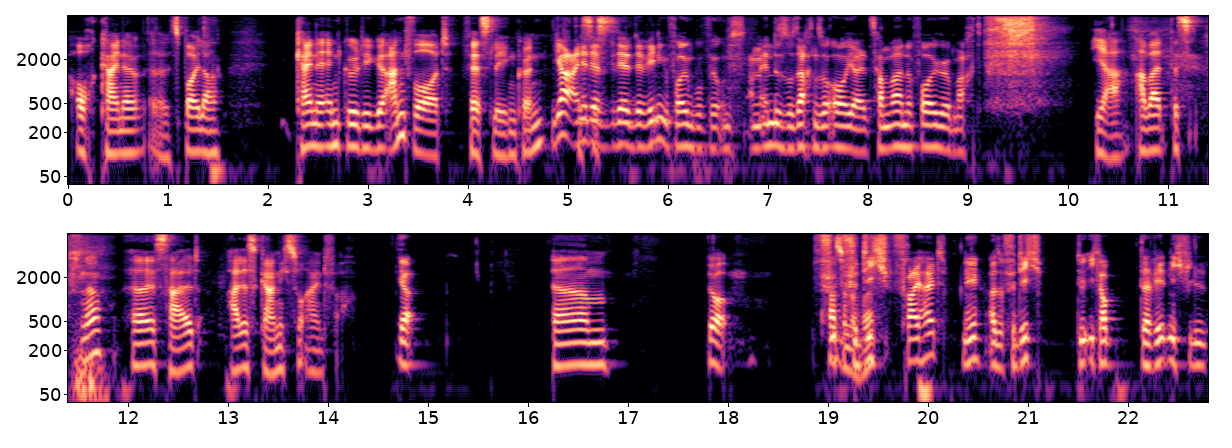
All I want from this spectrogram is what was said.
auch keine äh, Spoiler keine endgültige Antwort festlegen können. Ja, eine der, der, der, wenigen Folgen, wo wir uns am Ende so Sachen so, oh ja, jetzt haben wir eine Folge gemacht. Ja, aber das ne, äh, ist halt alles gar nicht so einfach. Ja. Ähm, ja. Für, für dich Freiheit? Nee, also für dich. Du, ich glaube, da wird nicht viel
